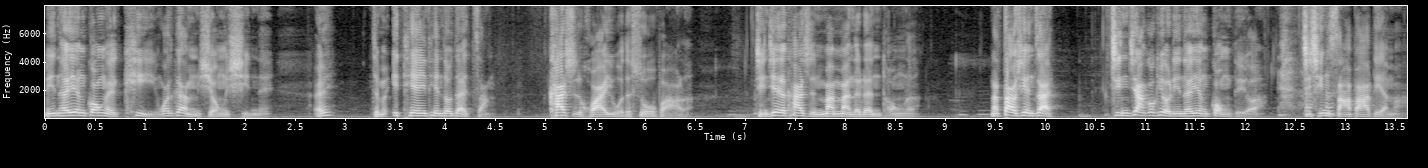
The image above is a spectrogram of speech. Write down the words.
林和燕讲会起，我敢唔相信呢？哎，怎么一天一天都在涨？开始怀疑我的说法了，紧接着开始慢慢的认同了。那到现在，金价过去有林和燕讲对啊，一千三百点嘛，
